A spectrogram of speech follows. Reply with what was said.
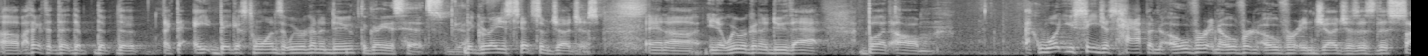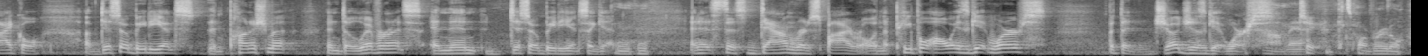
Of, I think the the, the the the like the eight biggest ones that we were going to do the greatest hits. the greatest hits of judges and uh, you know we were going to do that but um, like what you see just happen over and over and over in judges is this cycle of disobedience then punishment then deliverance, and then disobedience again. Mm-hmm. And it's this downward spiral, and the people always get worse, but the judges get worse Oh man, too. it gets more brutal.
